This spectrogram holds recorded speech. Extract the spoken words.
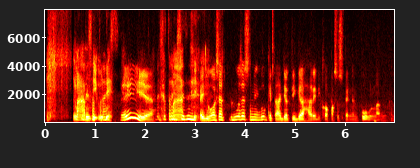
Mati udah. iya Mati. eh nggak usah nggak usah seminggu kita aja tiga hari di Kopassus pengen pulang kan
